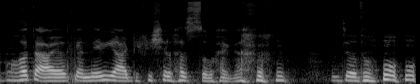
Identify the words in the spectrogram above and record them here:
ਬਹੁਤ ਆਇਆ ਕਹਿੰਦੇ ਵੀ ਆਰਟੀਫੀਸ਼ੀਅਲ ਹੱਸੋ ਹੈਗਾ। ਜਦੋਂ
